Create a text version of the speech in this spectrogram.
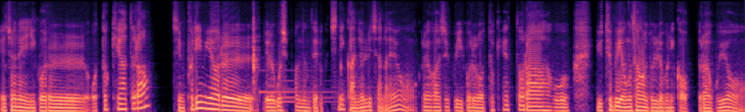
예전에 이거를 어떻게 하더라? 지금 프리미어를 열고 싶었는데 이렇게 치니까 안 열리잖아요. 그래가지고 이거를 어떻게 했더라 하고 유튜브 영상을 돌려보니까 없더라고요.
